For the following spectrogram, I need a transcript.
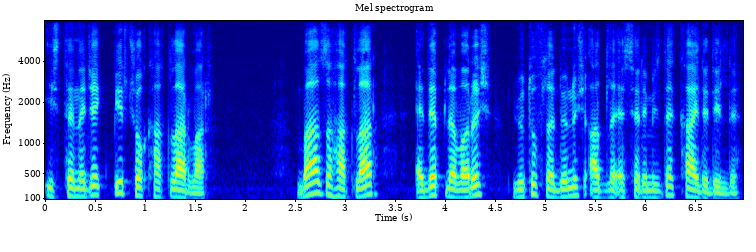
istenecek birçok haklar var. Bazı haklar, Edeple Varış, Lütufla Dönüş adlı eserimizde kaydedildi.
